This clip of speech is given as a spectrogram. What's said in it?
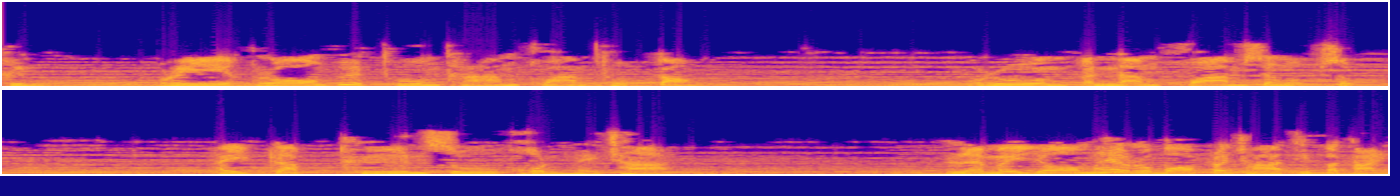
ขึ้น เรียกร้องเพื่อทวงถามความถูกต้อง ร่วมกันนำความสงบสุข ให้กลับคืนสู่คนในชาติ และไม่ยอมให้ระบอบประชาธิปไตย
